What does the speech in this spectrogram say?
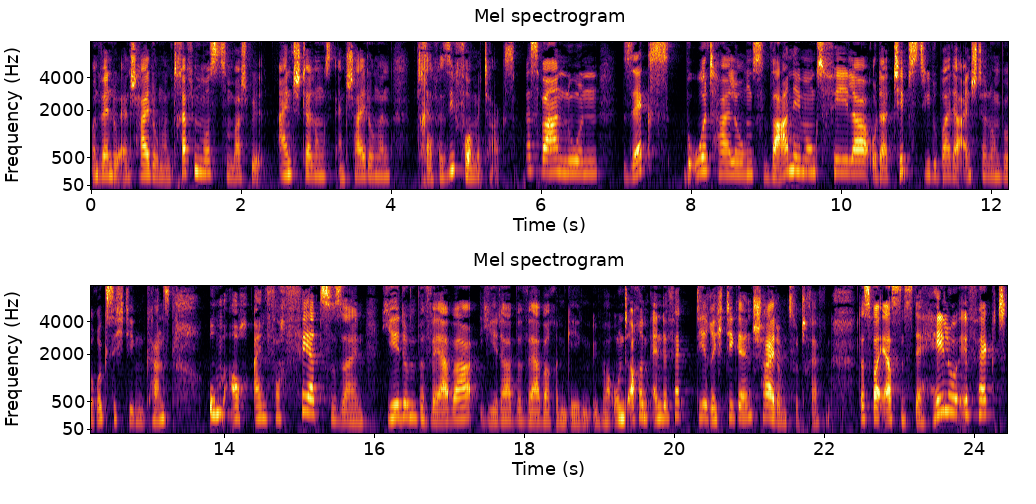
Und wenn du Entscheidungen treffen musst, zum Beispiel Einstellungsentscheidungen, treffe sie vormittags. Das waren nun sechs Beurteilungs-, Wahrnehmungsfehler oder Tipps, die du bei der Einstellung berücksichtigen kannst, um auch einfach fair zu sein, jedem Bewerber, jeder Bewerberin gegenüber und auch im Endeffekt die richtige Entscheidung zu treffen. Das war erstens der Halo-Effekt,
